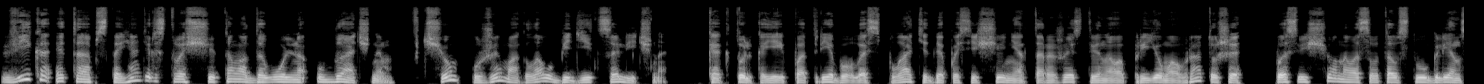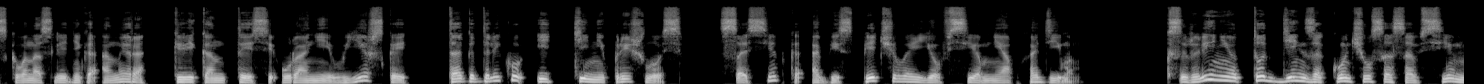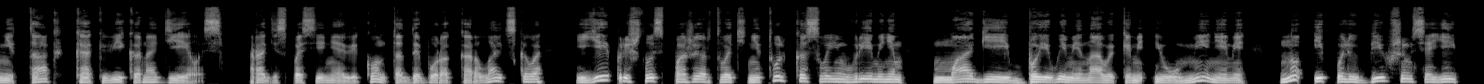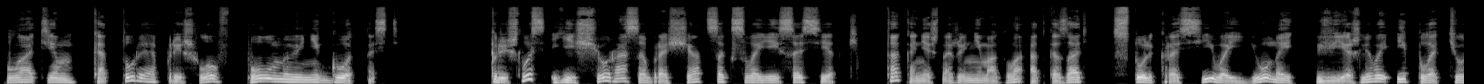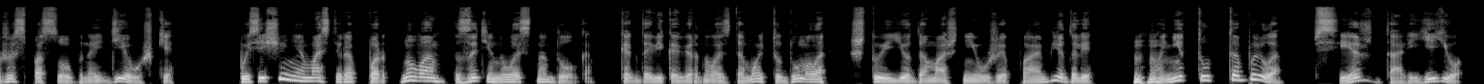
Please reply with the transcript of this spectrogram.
Вика это обстоятельство считала довольно удачным, в чем уже могла убедиться лично. Как только ей потребовалось платье для посещения торжественного приема в ратуше, посвященного сватовству гленского наследника Анера к виконтессе Урании Вьежской, так далеко идти не пришлось. Соседка обеспечила ее всем необходимым. К сожалению, тот день закончился совсем не так, как Вика надеялась. Ради спасения Виконта Дебора Карлайтского ей пришлось пожертвовать не только своим временем, магией, боевыми навыками и умениями, но и полюбившимся ей платьем, которое пришло в полную негодность. Пришлось еще раз обращаться к своей соседке. Та, конечно же, не могла отказать столь красивой, юной, вежливой и платежеспособной девушке. Посещение мастера портного затянулось надолго. Когда Вика вернулась домой, то думала, что ее домашние уже пообедали, но не тут-то было. Все ждали ее.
